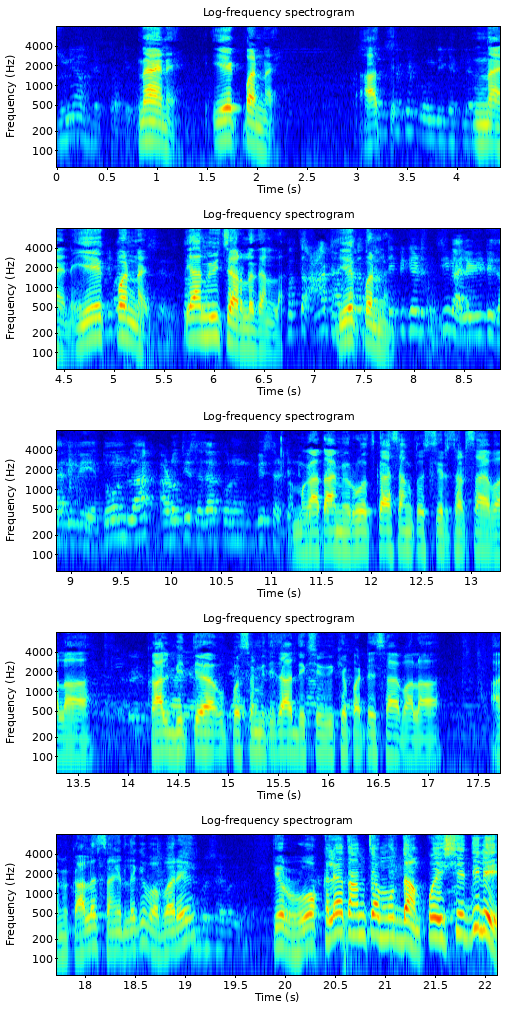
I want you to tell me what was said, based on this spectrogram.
जुन्या आहेत पाटील. नाही नाही. एक पण नाही. नाही नाही एक पण नाही. ते आम्ही विचारलं त्यांना. एक पण नाही. सर्टिफिकेटची व्हॅलिडिटी झालेली आहे दोन लाख अडोतीस हजार कुणबी सर्टिफिकेट मग आता आम्ही रोज काय सांगतो शिरसाट साहेबाला? काल बी त्या उपसमितीचा अध्यक्ष विखे पाटील साहेबाला. आम्ही कालच सांगितलं की बाबा रे ते रोखल्यात आमच्या मुद्दाम. पैसे दिले.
